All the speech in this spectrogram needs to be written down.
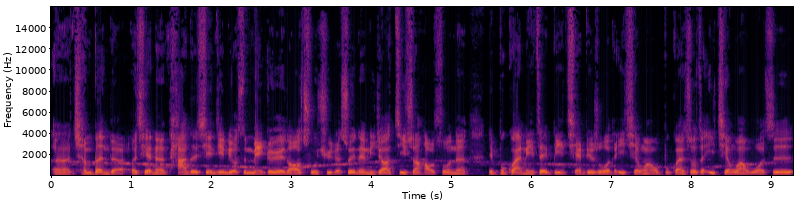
呃，成本的，而且呢，它的现金流是每个月都要出去的，所以呢，你就要计算好说呢，你不管你这笔钱，比如说我的一千万，我不管说这一千万我是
